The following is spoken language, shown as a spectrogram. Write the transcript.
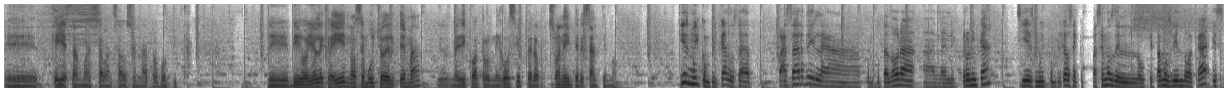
eh, que ya están más avanzados en la robótica. Eh, digo, yo le creí, no sé mucho del tema, yo me dedico a otro negocio, pero suena interesante, ¿no? Sí, es muy complicado, o sea, pasar de la computadora a la electrónica, sí es muy complicado, o sea, que pasemos de lo que estamos viendo acá, es,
